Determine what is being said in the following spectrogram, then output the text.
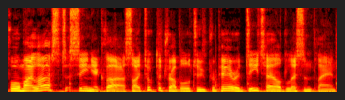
For my last senior class, I took the trouble to prepare a detailed lesson plan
